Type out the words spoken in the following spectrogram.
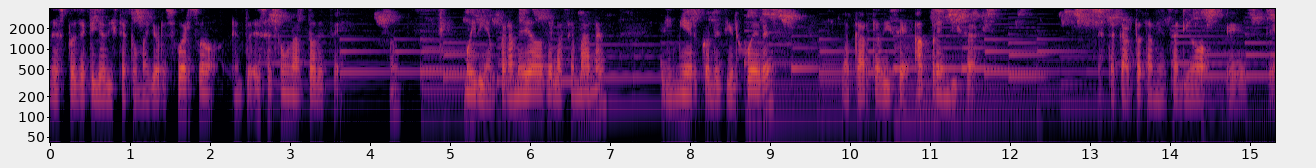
después de que ya diste tu mayor esfuerzo, entonces es un acto de fe. Muy bien, para mediados de la semana, el miércoles y el jueves, la carta dice aprendizaje. Esta carta también salió este,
